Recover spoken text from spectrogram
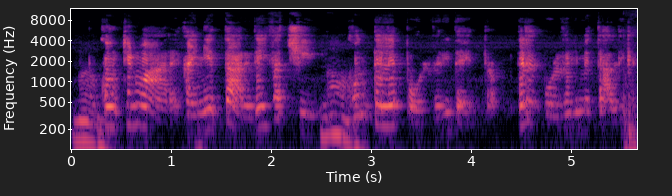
No. Continuare a iniettare dei vaccini No. con delle polveri dentro, delle polveri metalliche.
